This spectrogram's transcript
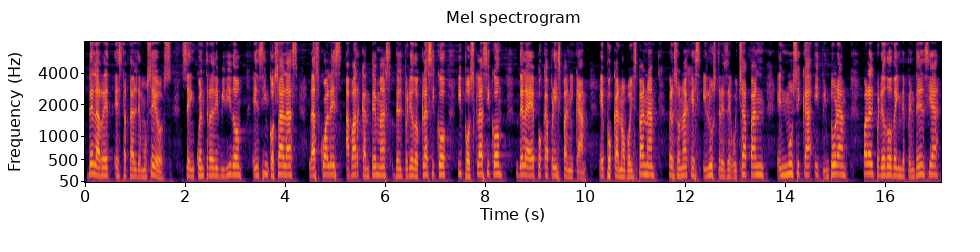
de la red estatal de museos. Se encuentra dividido en cinco salas, las cuales abarcan temas del periodo clásico y posclásico de la época prehispánica, época novohispana, personajes ilustres de Huichapan, en música y pintura. Para el periodo de independencia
